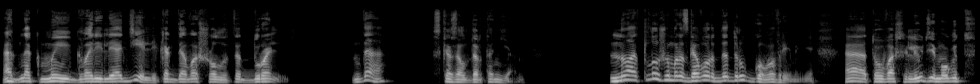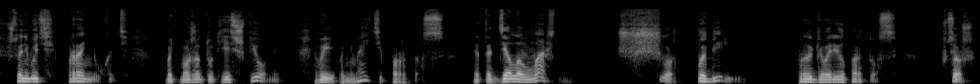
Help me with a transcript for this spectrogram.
Однако мы говорили о деле, когда вошел этот дуралей. Да, — сказал Д'Артаньян. Но отложим разговор до другого времени, а то ваши люди могут что-нибудь пронюхать. Быть может, тут есть шпионы. Вы понимаете, Портос, это дело важное. Черт побери, — проговорил Портос. Что ж,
